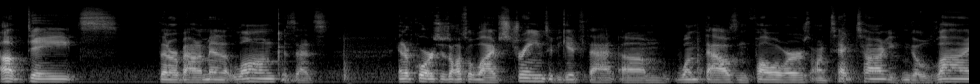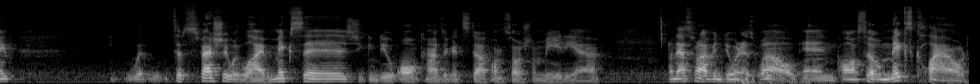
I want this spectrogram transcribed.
updates that are about a minute long because that's and of course, there's also live streams. If you get that um, 1,000 followers on TikTok, you can go live, with, especially with live mixes. You can do all kinds of good stuff on social media. And that's what I've been doing as well. And also Mixcloud.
